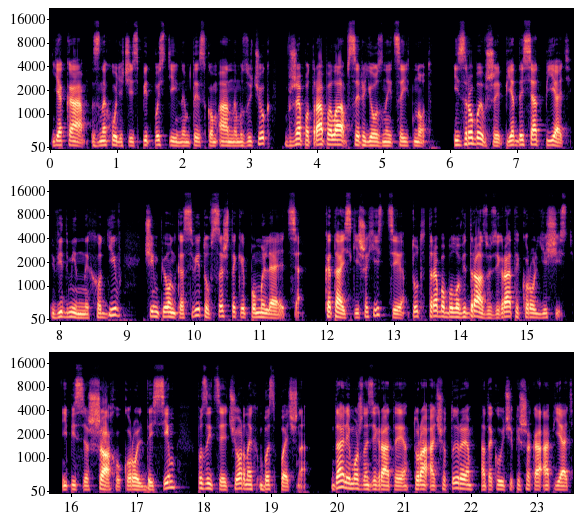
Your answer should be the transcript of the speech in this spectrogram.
яка, знаходячись під постійним тиском Анни Музичук, вже потрапила в серйозний цейтнот. І зробивши 55 відмінних ходів, чемпіонка світу все ж таки помиляється. Китайській шахістці тут треба було відразу зіграти король Е6, і після шаху король Д7 позиція чорних безпечна. Далі можна зіграти тура А4, атакуючи пішака А5,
